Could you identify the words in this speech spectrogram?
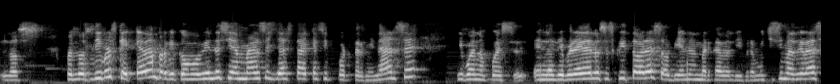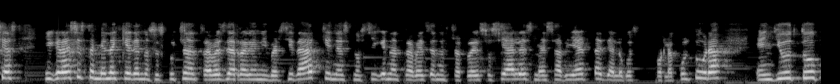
los, pues, los libros que quedan, porque como bien decía Marce, ya está casi por terminarse y bueno, pues en la librería de los escritores o bien en Mercado Libre. Muchísimas gracias y gracias también a quienes nos escuchan a través de Radio Universidad, quienes nos siguen a través de nuestras redes sociales, Mesa Abierta, Diálogos por la Cultura, en YouTube,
